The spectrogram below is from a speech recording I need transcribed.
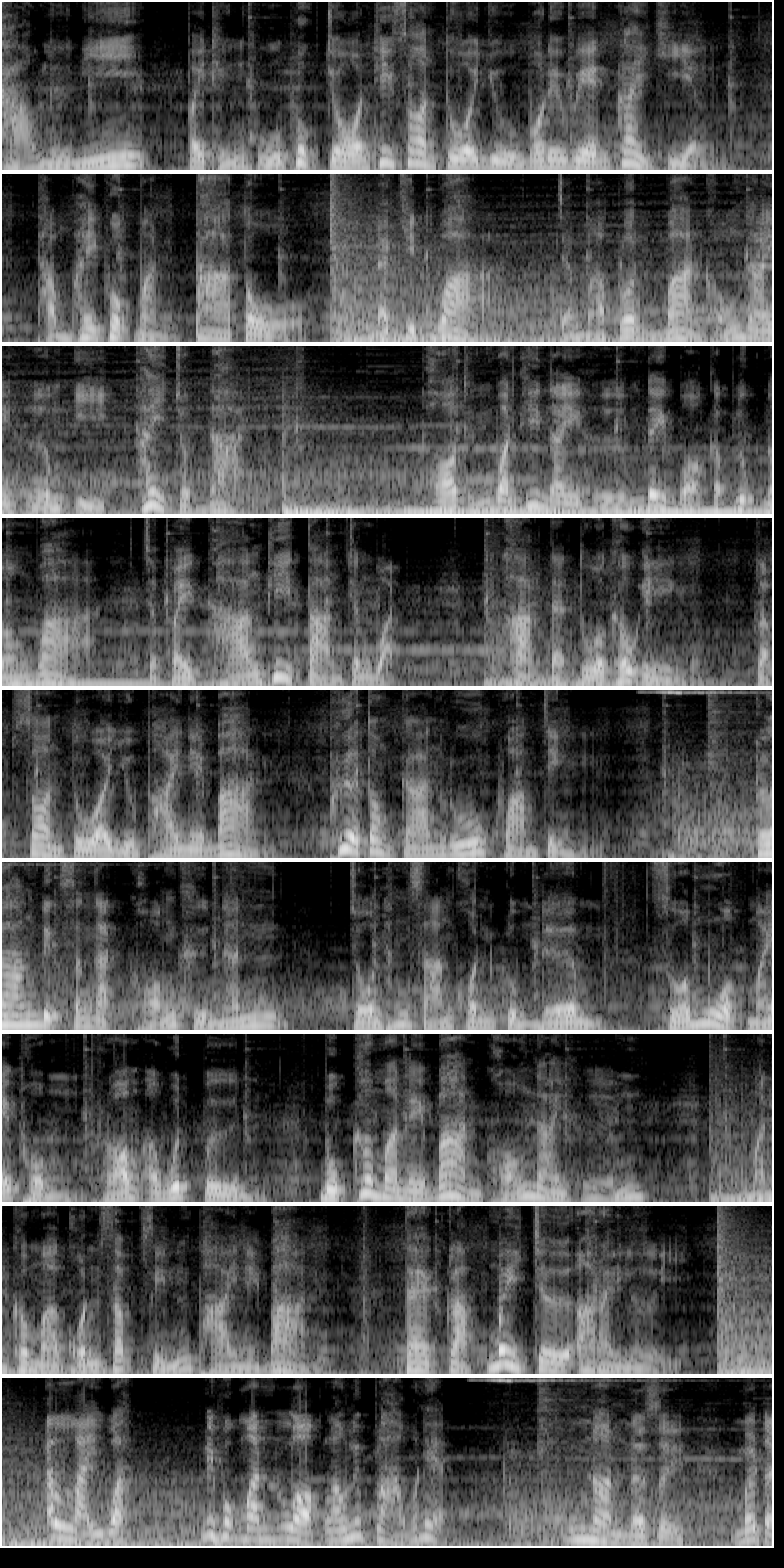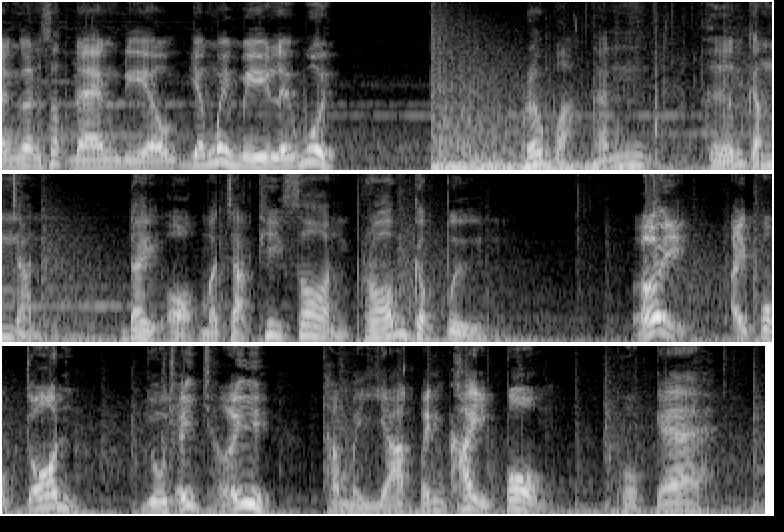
ข่าวลือนี้ไปถึงหูพวกโจรที่ซ่อนตัวอยู่บริเวณใกล้เคียงทำให้พวกมันตาโต และคิดว่าจะมาปล้นบ้านของนายเหิมอีกให้จนได้ พอถึงวันที่นายเหิมได้บอกกับลูกน้องว่า จะไปค้างที่ต่างจังหวัด หากแต่ตัวเขาเองกลับซ่อนตัวอยู่ภายในบ้าน เพื่อต้องการรู้ความจริง กลางดึกสงัดของคืนนั้น โจรทั้งสามคนกลุ่มเดิม สวมหมวกไหมพรม พร้อมอาวุธปืน บุกเข้ามาในบ้านของนายเหิม มันเข้ามาค้นทรัพย์สินภายในบ้าน แต่กลับไม่เจออะไรเลย อะไรวะ นี่พวกมันหลอกเราหรือเปล่าวะเนี่ยนั่นนะสิแม้แต่เงินสักแดงเดียวยังไม่มีเลยเว้ยระหว่างนั้นเหิมกับจัน ได้ออกมาจากที่ซ่อนพร้อมกับปืน เฮ้ย ไอ้พวกโจร อยู่เฉยๆ ถ้าไม่อยากเป็นไข้โป้ง พวกแก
